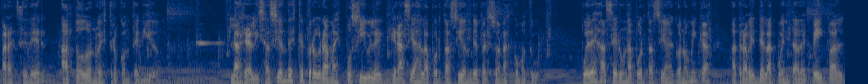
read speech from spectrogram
para acceder a todo nuestro contenido. La realización de este programa es posible gracias a la aportación de personas como tú. Puedes hacer una aportación económica a través de la cuenta de PayPal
